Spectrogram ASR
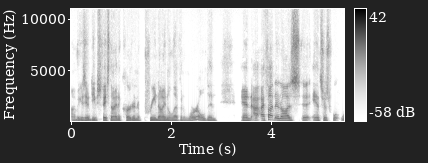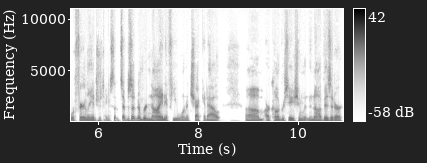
Um, because you know, Deep Space Nine occurred in a pre 9-11 world, and and I, I thought Nana's uh, answers were, were fairly interesting. So that's episode number nine. If you want to check it out, um, our conversation with Nana Visitor.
